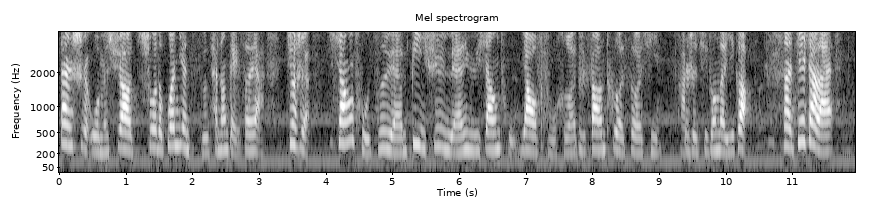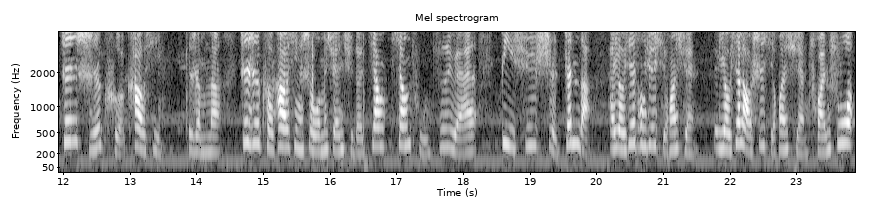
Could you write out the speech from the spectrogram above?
但是我们需要说的关键词才能给分呀，就是乡土资源必须源于乡土，要符合地方特色性，这是其中的一个。那接下来真实可靠性是什么呢？真实可靠性是我们选取的疆乡土资源必须是真的啊。有些同学喜欢选，有些老师喜欢选传说。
